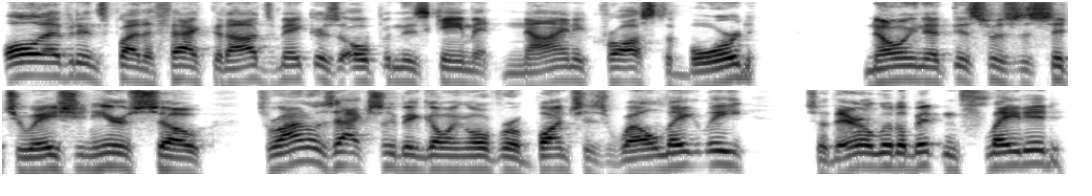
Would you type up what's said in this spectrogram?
all evidenced by the fact that odds makers opened this game at nine across the board, knowing that this was a situation here. So Toronto's actually been going over a bunch as well lately. So they're a little bit inflated.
